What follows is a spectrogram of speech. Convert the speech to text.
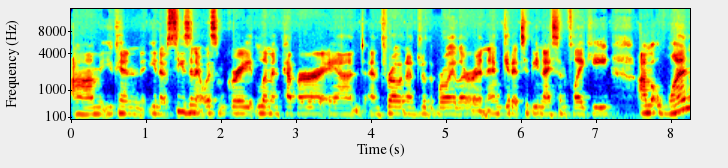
Um, you can you know season it with some great lemon pepper and and throw it under the broiler and and get it to be nice and flaky. Um, one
